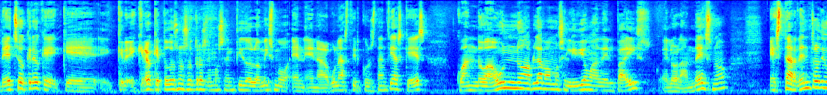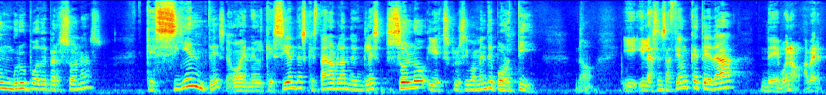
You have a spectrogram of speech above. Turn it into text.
de hecho creo que, que- cre- creo que todos nosotros hemos sentido lo mismo en, en algunas circunstancias, que es cuando aún no hablábamos el idioma del país, el holandés, ¿no? estar dentro de un grupo de personas que sientes, o en el que sientes que están hablando inglés solo y exclusivamente por ti, ¿no? Y, y la sensación que te da de, bueno, a ver,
